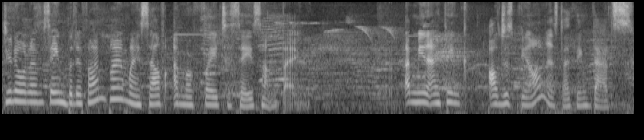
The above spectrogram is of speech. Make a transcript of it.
Do you know what I'm saying? But if I'm by myself, I'm afraid to say something. I mean, I think I'll just be honest. I think that's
